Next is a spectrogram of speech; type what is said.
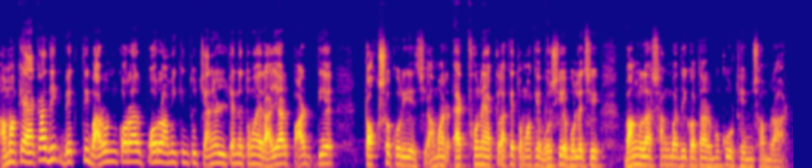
আমাকে একাধিক ব্যক্তি বারণ করার পর আমি কিন্তু চ্যানেল টেনে তোমায় রাজার পার্ট দিয়ে টকশো করিয়েছি। আমার এক ফোনে এক লাখে তোমাকে বসিয়ে বলেছি, বাংলা সাংবাদিকতার মুকুটহীন সম্রাট।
